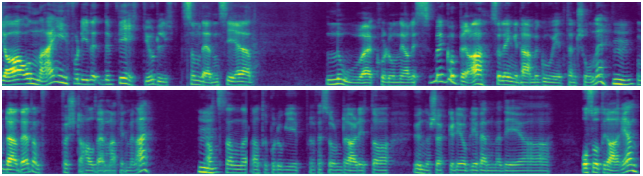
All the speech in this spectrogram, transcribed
Ja og nei, fordi det, det virker jo litt som det den sier, at noe kolonialisme går bra så lenge det er med gode intensjoner. Mm. det er det den første halvdelen av filmen er. At sånn antropologiprofessoren drar dit og undersøker de og blir venn med de, og, og så drar igjen.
